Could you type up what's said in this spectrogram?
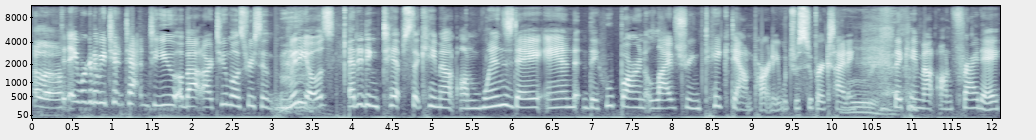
Hello. Today we're going to be chit chatting to you about our two most recent videos, editing tips that came out on Wednesday, and the Hoop Barn live stream takedown party, which was super exciting. They came out on Friday.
